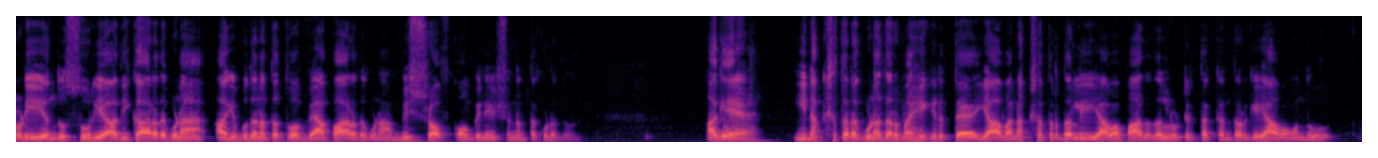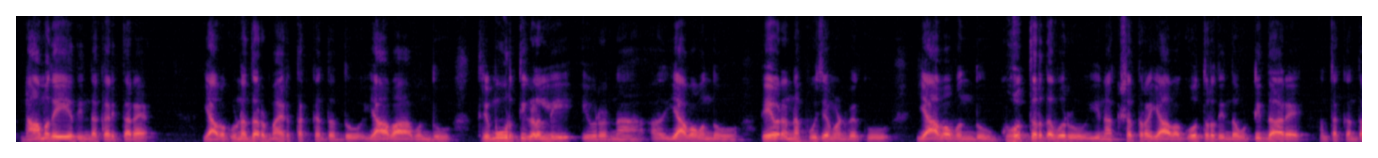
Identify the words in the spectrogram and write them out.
ನೋಡಿ ಎಂದು ಸೂರ್ಯ ಅಧಿಕಾರದ ಗುಣ, ಹಾಗೆ ಬುಧನ ತತ್ವ ವ್ಯಾಪಾರದ ಗುಣ ಮಿಶ್ರ ಆಫ್ ಕಾಂಬಿನೇಷನ್ ಅಂತ ಕೂಡ ನೋಡಿ. ಹಾಗೆ ಈ ನಕ್ಷತ್ರದ ಗುಣಧರ್ಮ ಹೇಗಿರುತ್ತೆ? ಯಾವ ನಕ್ಷತ್ರದಲ್ಲಿ, ಯಾವ ಪಾದದಲ್ಲಿ ಹುಟ್ಟಿರ್ತಕ್ಕಂಥವ್ರಿಗೆ ಯಾವ ಒಂದು ನಾಮಧೇಯದಿಂದ ಕರೀತಾರೆ? ಯಾವ ಗುಣಧರ್ಮ ಇರತಕ್ಕಂಥದ್ದು, ಯಾವ ಒಂದು ತ್ರಿಮೂರ್ತಿಗಳಲ್ಲಿ ಇವರನ್ನು ಯಾವ ಒಂದು ದೇವರನ್ನು ಪೂಜೆ ಮಾಡಬೇಕು, ಯಾವ ಒಂದು ಗೋತ್ರದವರು ಈ ನಕ್ಷತ್ರ ಯಾವ ಗೋತ್ರದಿಂದ ಹುಟ್ಟಿದ್ದಾರೆ ಅಂತಕ್ಕಂಥ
